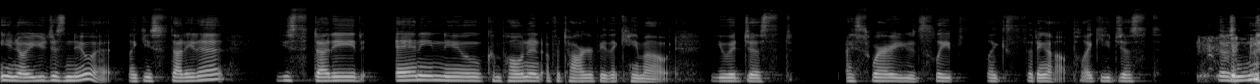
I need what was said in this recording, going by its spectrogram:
you know, you just knew it. Like you studied it. You studied any new component of photography that came out. You would just, I swear, you'd sleep like sitting up. Like you just, there's no,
